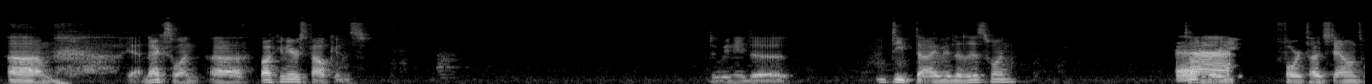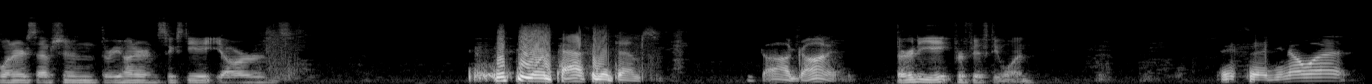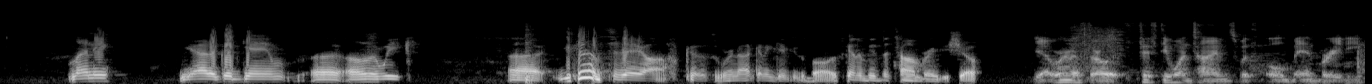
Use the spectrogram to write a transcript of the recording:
Um, yeah. Next one. Uh, Buccaneers Falcons. Do we need to deep dive into this one? Tom Ah, Brady, four touchdowns, one interception, 368 yards. 51 passing attempts. Doggone it. 38 for 51. They said, you know what, Lenny, you had a good game uh, other week. Uh, you can have today off because we're not going to give you the ball. It's going to be the Tom Brady show. Yeah, we're going to throw it 51 times with old man Brady.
